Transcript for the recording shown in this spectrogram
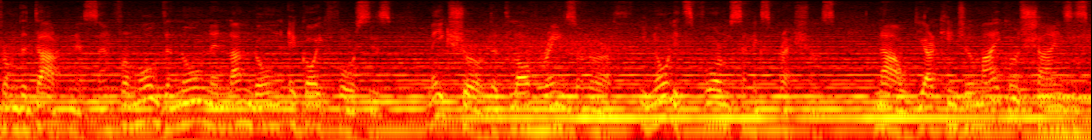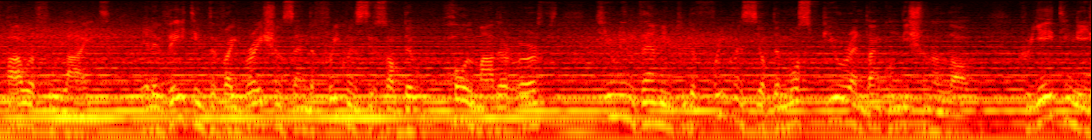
from the darkness and from all the known and unknown egoic forces, make sure that love reigns on earth in all its forms and expressions. Now, the Archangel Michael shines his powerful light, elevating the vibrations and the frequencies of the whole Mother Earth, tuning them into the frequency of the most pure and unconditional love, creating a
